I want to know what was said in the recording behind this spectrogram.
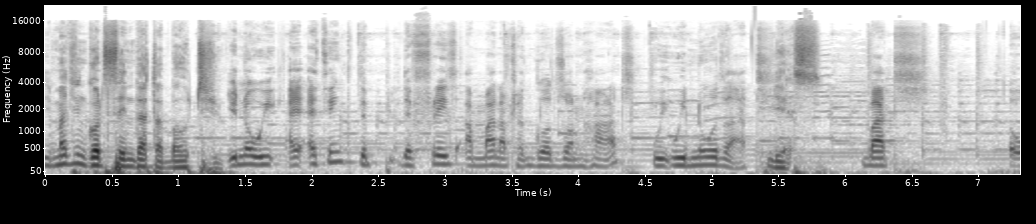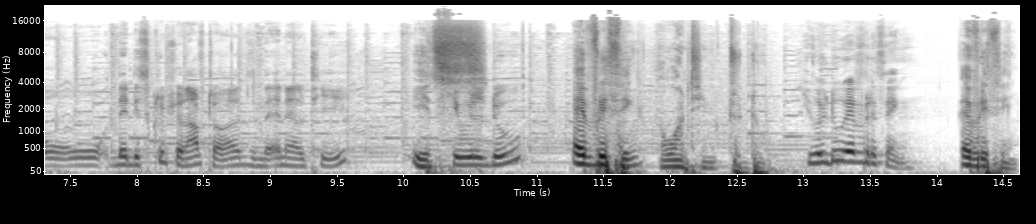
imagine God saying that about you. you know, we I, I think the the phrase "a man after God's own heart," we, we know that, Yes, but oh, the description afterwards in the NLT, it's he will do everything I want him to do. he will do everything. Everything,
